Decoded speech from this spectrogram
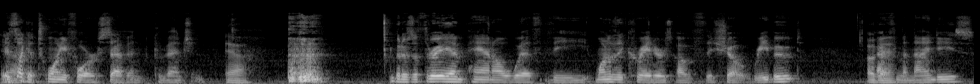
It's Yeah. like a 24 seven convention, Yeah. but it was a 3 a.m. panel with the one of the creators of the show Reboot Okay. back from the 90s,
